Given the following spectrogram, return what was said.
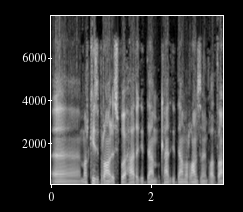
آه، ماركيز براون. الأسبوع هذا قدام كانت قدام الرامز ماني غلطان.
